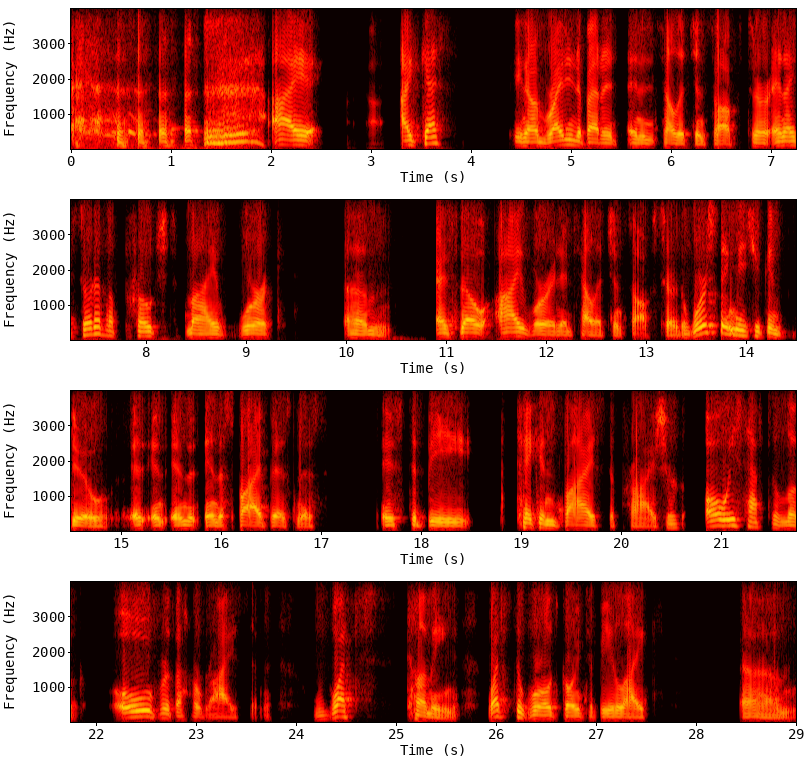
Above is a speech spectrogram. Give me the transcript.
I I guess you know I'm writing about an, an intelligence officer, and I sort of approached my work um, as though I were an intelligence officer. The worst thing that you can do in in, in the spy business is to be taken by surprise. You always have to look over the horizon. What's coming? What's the world going to be like um,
